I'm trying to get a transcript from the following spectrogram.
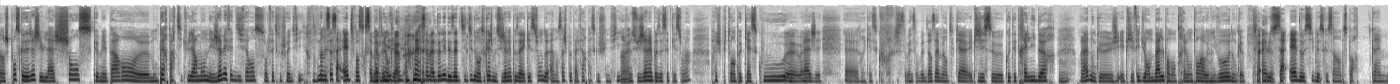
non, je pense que déjà j'ai eu la chance que mes parents, euh, mon père particulièrement, n'ait jamais fait de différence sur le fait que je sois une fille. Donc, non, mais ça, ça aide. Je pense que ça m'a donné, des... ça m'a donné des aptitudes ou en tout cas, je me suis jamais posé la question de ah non ça je peux pas le faire parce que je suis une fille. Je me suis jamais posé cette question-là. Après, je suis plutôt un peu casse-cou. Euh, mm, voilà, mm. j'ai euh, enfin casse-cou. Je sais pas si on peut dire ça, mais en tout cas, et puis j'ai ce côté très leader. Mm. Voilà, donc et puis j'ai fait du handball pendant très longtemps à haut niveau, donc ça aide. ça aide aussi parce que c'est un sport quand même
